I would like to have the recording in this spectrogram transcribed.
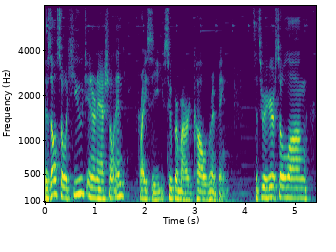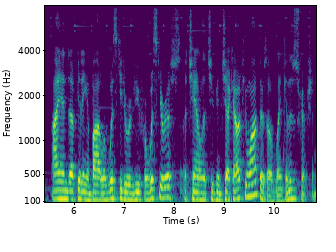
There's also a huge international and pricey supermarket called Rimping. Since we were here so long, I ended up getting a bottle of whiskey to review for Whisky Riffs, a channel that you can check out if you want. There's a link in the description.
